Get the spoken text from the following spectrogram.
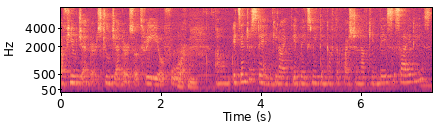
a few genders, two genders, or three, or 4 mm-hmm. Um, it's interesting, you know, it, it, makes me think of the question of kin based societies.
